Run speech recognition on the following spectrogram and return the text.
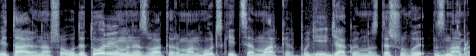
Вітаю нашу аудиторію. Мене звати Роман Гурський. Це маркер подій. Дякуємо за те, що ви з нами.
